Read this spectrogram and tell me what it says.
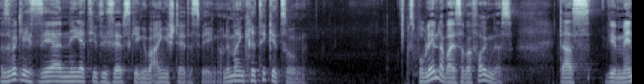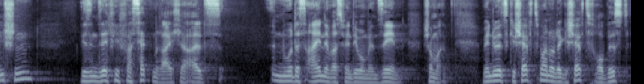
also wirklich sehr negativ sich selbst gegenüber eingestellt deswegen und immer in Kritik gezogen. Das Problem dabei ist aber folgendes, dass wir Menschen, wir sind sehr viel facettenreicher als nur das eine, was wir in dem Moment sehen. Schau mal, wenn du jetzt Geschäftsmann oder Geschäftsfrau bist,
